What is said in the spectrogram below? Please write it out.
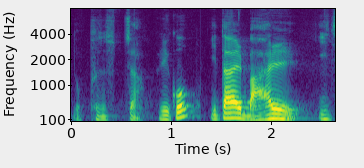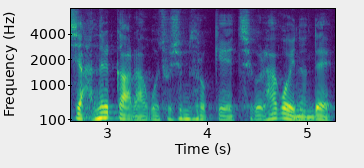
높은 숫자 그리고 이달 말이지 않을까라고 조심스럽게 예측을 하고 있는데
